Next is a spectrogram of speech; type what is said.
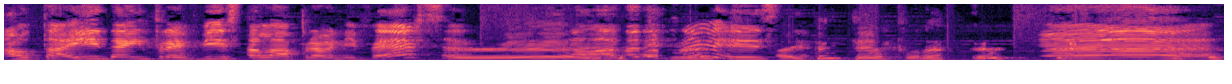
Altair da entrevista lá pra Universa? É, Tá lá aí, da né? entrevista. aí tem tempo, né? Ah,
